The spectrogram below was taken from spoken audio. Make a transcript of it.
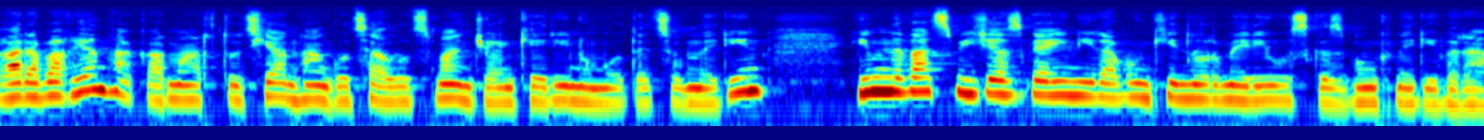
Ղարաբաղյան հակամարտության հանգուցալուծման ջանքերին ու մոտեցումներին հիմնված միջազգային իրավունքի նորմերի ու սկզբունքների վրա,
